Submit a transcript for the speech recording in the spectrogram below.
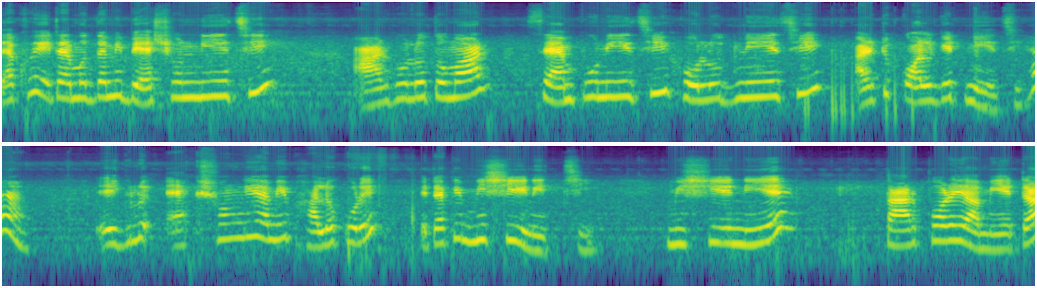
দেখো, এটার মধ্যে আমি বেসন নিয়েছি, আর হলো তোমার শ্যাম্পু নিয়েছি, হলুদ নিয়েছি, আর একটু কলগেট নিয়েছি হ্যাঁ? এইগুলো একসঙ্গে আমি ভালো করে এটাকে মিশিয়ে নিচ্ছি। মিশিয়ে নিয়ে তারপরে আমি এটা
